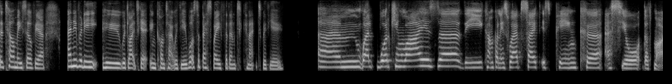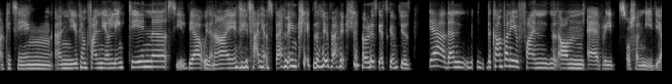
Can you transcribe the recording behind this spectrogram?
So tell me, Silvia, anybody who would like to get in contact with you, what's the best way for them to connect with you? Um, well, working wise, uh, the company's website is pinkseo.marketing, and you can find me on LinkedIn, uh, Silvia with an I, the Italian spelling, everybody always gets confused. Yeah then the company you find on every social media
